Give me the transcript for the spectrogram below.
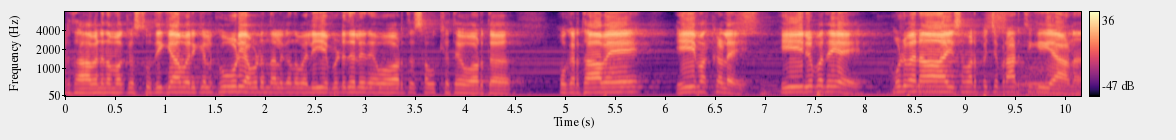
കർത്താവിനെ നമുക്ക് സ്തുതിക്കാം. ഒരിക്കൽ കൂടി അവിടെ നൽകുന്ന വലിയ വിടുതലിനെ ഓർത്ത് സൗഖ്യത്തെ ഓർത്ത് ഓ കർത്താവേ ഈ മക്കളെ ഈ ഇരുപതയെ മുഴുവനായി സമർപ്പിച്ച് പ്രാർത്ഥിക്കുകയാണ്.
